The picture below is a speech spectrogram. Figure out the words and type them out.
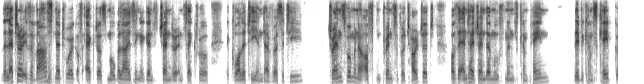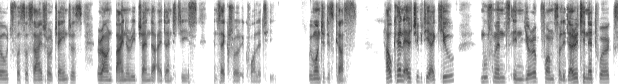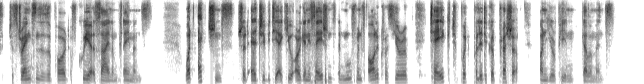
The latter is a vast network of actors mobilizing against gender and sexual equality and diversity. Trans women are often principal target of the anti-gender movement's campaign. They become scapegoats for societal changes around binary gender identities and sexual equality. We want to discuss how can LGBTIQ movements in Europe form solidarity networks to strengthen the support of queer asylum claimants. What actions should LGBTIQ organizations and movements all across Europe take to put political pressure on European governments?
